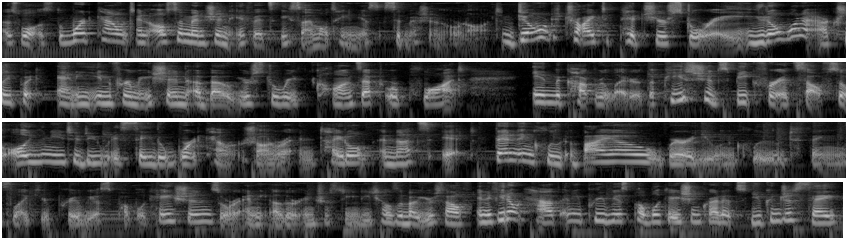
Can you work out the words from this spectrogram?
as well as the word count, and also mention if it's a simultaneous submission or not. Don't try to pitch your story. You don't want to actually put any information about your story concept or plot in the cover letter. The piece should speak for itself, so all you need to do is say the word count, genre, and title, and that's it. Then include a bio where you include things like your previous publications or any other interesting details about yourself. And if you don't have any previous publication credits, you can just say,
